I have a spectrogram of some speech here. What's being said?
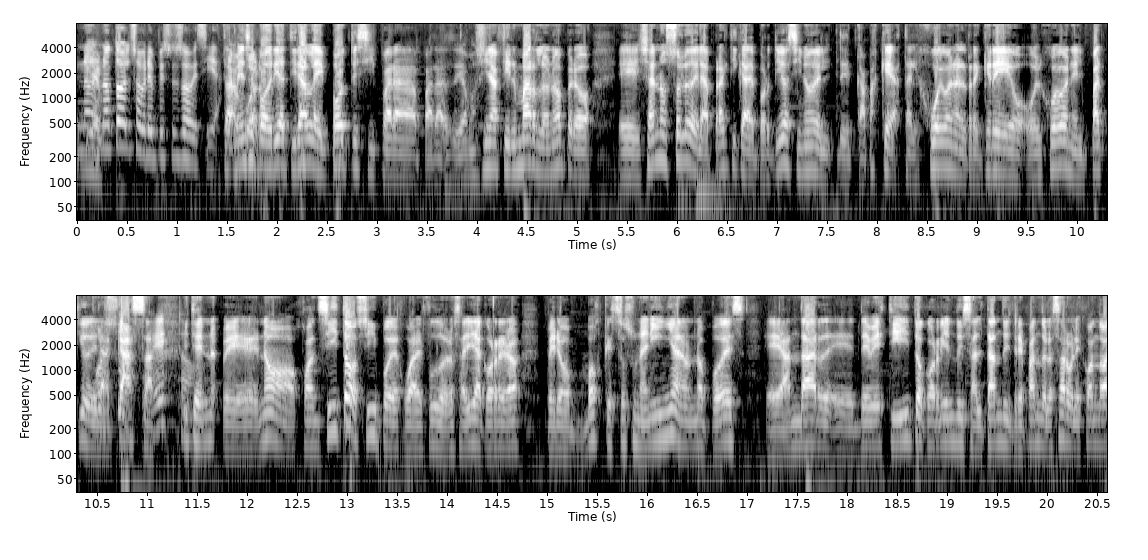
No, todo el sobrepeso es obesidad. También se podría tirar la hipótesis para, para digamos, sin afirmarlo, ¿no? Pero eh, ya no solo de la práctica deportiva, sino del, de capaz que hasta el juego en el recreo o el juego en el patio de la casa. Eh, no, Juancito sí puede jugar al fútbol o salir a correr, pero vos que sos una niña no, podés eh, andar de vestidito corriendo y saltando y trepando los árboles. Cuando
